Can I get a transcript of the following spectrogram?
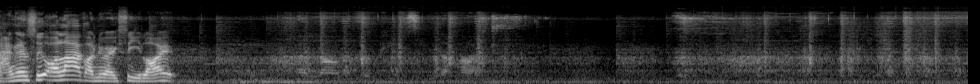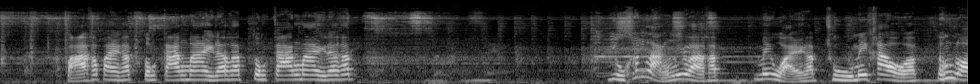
หาเงินซื้อออร่าก่อนดีกว่าอีก400 ป่าเข้าไปครับ ตรงกลางมาอีกแล้วครับ ตรงกลางมาอีกแล้วครับ อยู่ข้างหลังนี่หว่าครับ ไม่ไหวครับ ชูไม่เข้าครับ ต้องรอ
